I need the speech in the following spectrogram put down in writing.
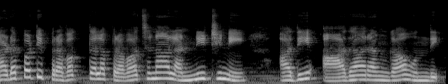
కడపటి ప్రవక్తల ప్రవచనాలన్నిటినీ అది ఆధారంగా ఉంది.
